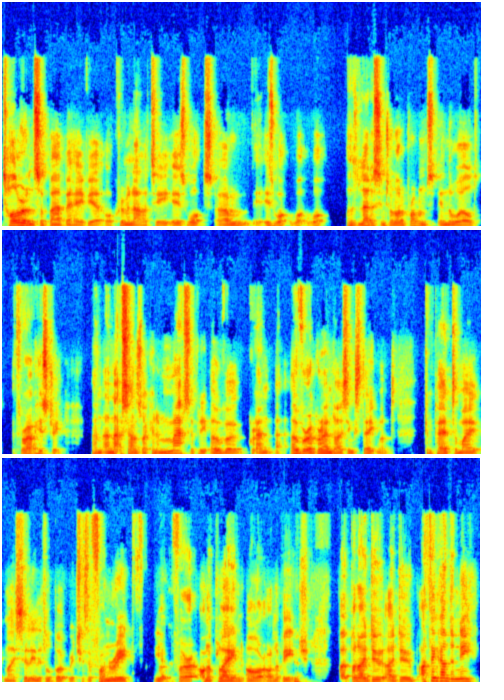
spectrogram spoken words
tolerance of bad behavior or criminality is what um, is what what what has led us into a lot of problems in the world throughout history. And, and that sounds like a massively over grand, over aggrandizing statement compared to my my silly little book, which is a fun read for, for on a plane or on a beach. Yeah. But but I do I do I think underneath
